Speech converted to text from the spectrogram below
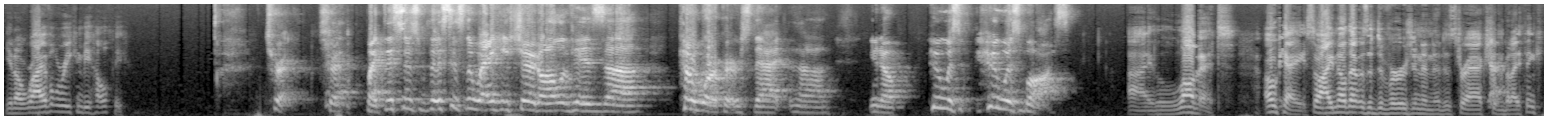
you know, rivalry can be healthy. True, true. But this is this is the way he showed all of his uh, coworkers that uh, you know who was who was boss. I love it. Okay, so I know that was a diversion and a distraction, yeah. but I think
